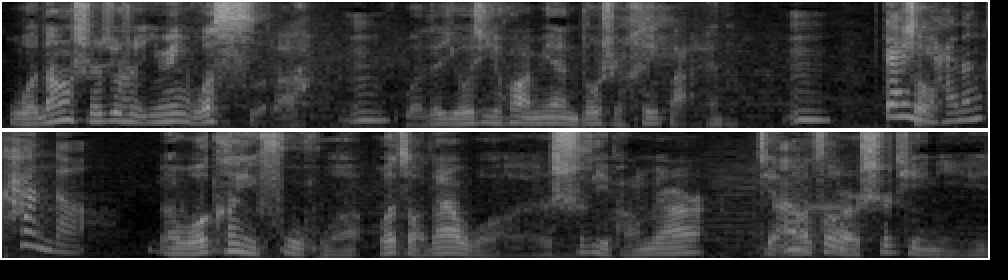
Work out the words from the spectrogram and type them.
我当时就是因为我死了，嗯，我的游戏画面都是黑白的，嗯，但是你还能看到。呃我可以复活，我走在我尸体旁边，捡到自个儿尸体，你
